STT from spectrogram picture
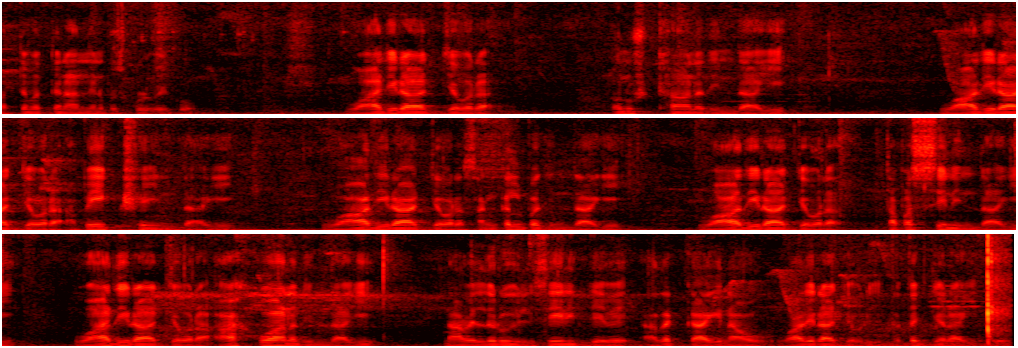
ಮತ್ತೆ ಮತ್ತೆ ನಾನು ನೆನಪಿಸ್ಕೊಳ್ಬೇಕು. ವಾದಿರಾಜ್ಯವರ ಅನುಷ್ಠಾನದಿಂದಾಗಿ, ವಾದಿರಾಜ್ಯವರ ಅಪೇಕ್ಷೆಯಿಂದಾಗಿ, ವಾದಿರಾಜ್ಯವರ ಸಂಕಲ್ಪದಿಂದಾಗಿ, ವಾದಿರಾಜ್ಯವರ ತಪಸ್ಸಿನಿಂದಾಗಿ, ವಾದಿರಾಜ್ಯವರ ಆಹ್ವಾನದಿಂದಾಗಿ ನಾವೆಲ್ಲರೂ ಇಲ್ಲಿ ಸೇರಿದ್ದೇವೆ. ಅದಕ್ಕಾಗಿ ನಾವು ವಾದಿರಾಜ್ಯವರಿಗೆ ಕೃತಜ್ಞರಾಗಿದ್ದೇವೆ.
